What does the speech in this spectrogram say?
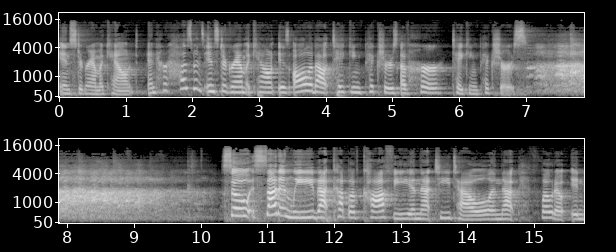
Instagram account, and her husband's Instagram account is all about taking pictures of her taking pictures. So suddenly, that cup of coffee and that tea towel and that photo, and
